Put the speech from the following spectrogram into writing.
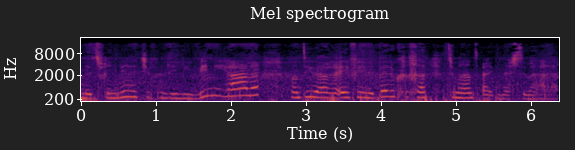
Ging het vriendinnetje van Lily Winnie halen. Want die waren even in de paddock gegaan toen we aan het uitmesten waren.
